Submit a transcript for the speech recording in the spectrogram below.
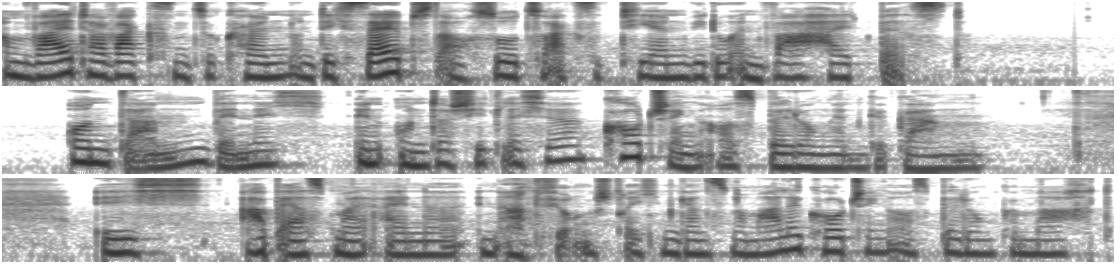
um weiter wachsen zu können und dich selbst auch so zu akzeptieren, wie du in Wahrheit bist. Und dann bin ich in unterschiedliche Coaching-Ausbildungen gegangen. Ich habe erstmal eine in Anführungsstrichen ganz normale Coaching-Ausbildung gemacht,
